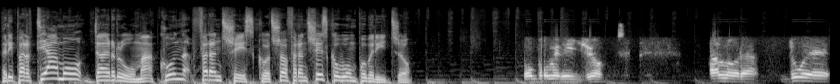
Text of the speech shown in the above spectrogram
Ripartiamo da Roma con Francesco. Ciao Francesco, buon pomeriggio. Buon pomeriggio. Allora, due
